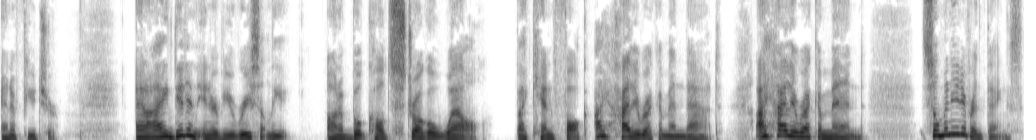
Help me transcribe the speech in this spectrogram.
and a future. And I did an interview recently on a book called Struggle Well by Ken Falk. I highly recommend that. I highly recommend so many different things.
